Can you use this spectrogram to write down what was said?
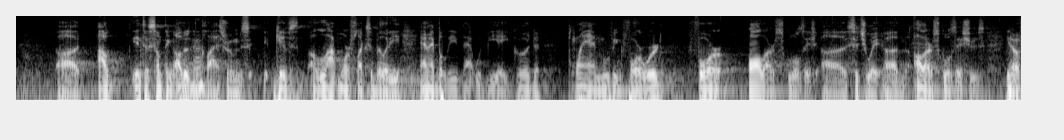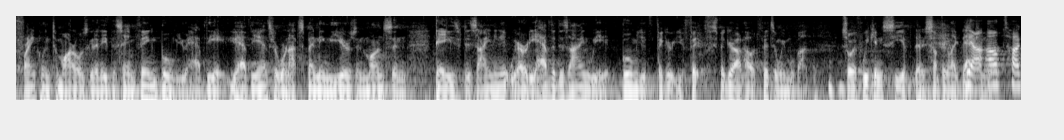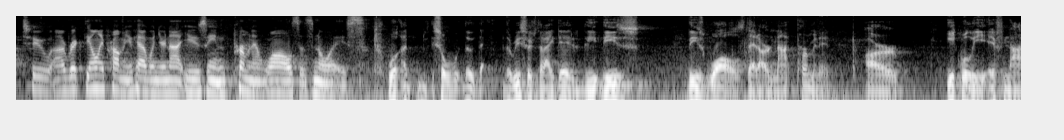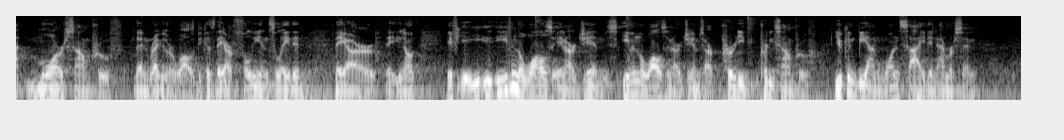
uh, out into something other than classrooms, it gives a lot more flexibility. And I believe that would be a good plan moving forward for all our schools, uh, situa- uh, all our schools issues. You know, if Franklin tomorrow is going to need the same thing, boom, you have the, you have the answer. We're not spending years and months and days designing it. We already have the design. We, boom, you figure, you fit, figure out how it fits and we move on. So if we can see if there's something like that Yeah, I'll talk to uh, Rick. The only problem you have when you're not using permanent walls is noise. Well, uh, so the, the research that I did, the, these, these walls that are not permanent are equally, if not more soundproof than regular walls because they are fully insulated. They are, they, you know, if you, even the walls in our gyms, even the walls in our gyms are pretty, pretty soundproof. You can be on one side in Emerson,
